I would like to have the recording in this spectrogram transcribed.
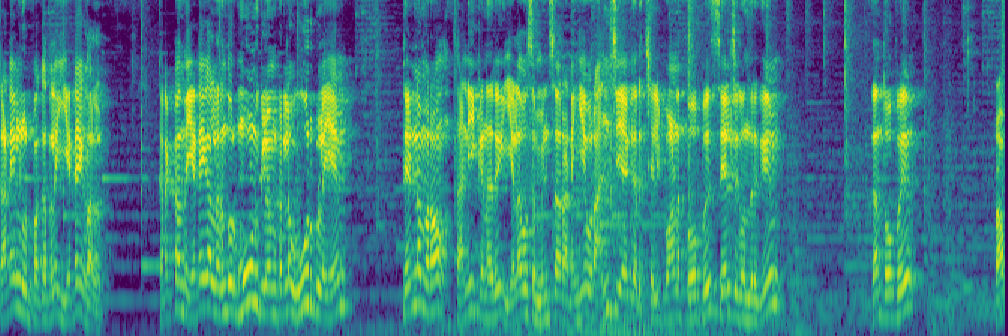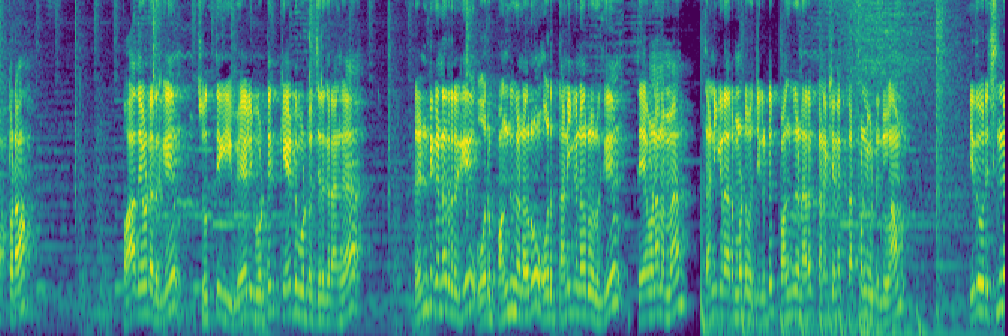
கடையலூர் பக்கத்தில் இடைகால் கரெக்டாக அந்த இடைகால்ல இருந்து ஒரு மூணு கிலோமீட்டரில் ஊருக்குள்ளேயே தென்னை மரம் தனி கிணறு இலவச மின்சாரம் அடங்கிய ஒரு அஞ்சு ஏக்கர் செழிப்பான தோப்பு சேல்ஸுக்கு வந்திருக்கு. இதான் தோப்பு. ப்ராப்பராக பாதையோடு இருக்குது சுற்றி வேலி போட்டு கேட்டு போட்டு வச்சுருக்குறாங்க. ரெண்டு கிணறு இருக்குது ஒரு பங்கு கிணறும் ஒரு தனி கிணறும் இருக்குது தேவைன்னா நம்ம தனி கிணறு மட்டும் வச்சுக்கிட்டு பங்கு கிணறு கனெக்ஷனை கட் பண்ணி விட்டுக்கலாம். இது ஒரு சின்ன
